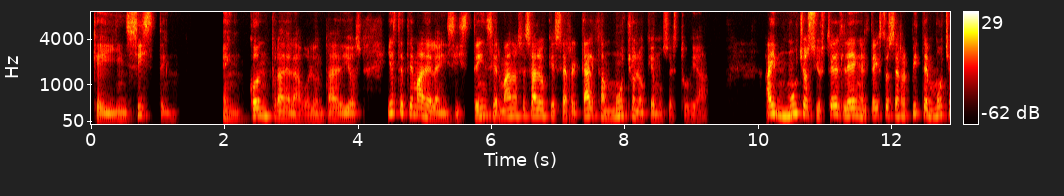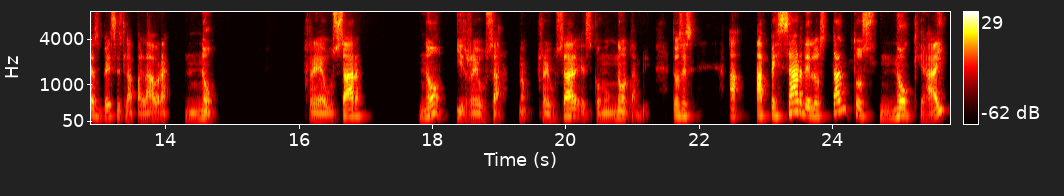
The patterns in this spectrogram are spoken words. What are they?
que insisten en contra de la voluntad de Dios. Y este tema de la insistencia, hermanos, es algo que se recalca mucho en lo que hemos estudiado. Hay muchos, si ustedes leen el texto, se repite muchas veces la palabra no. Rehusar, no y rehusar, ¿no? Rehusar es como un no también. Entonces, a, a pesar de los tantos no que hay,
